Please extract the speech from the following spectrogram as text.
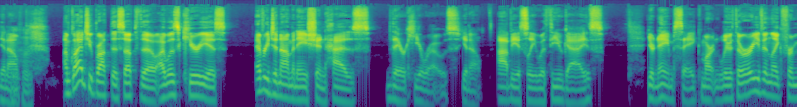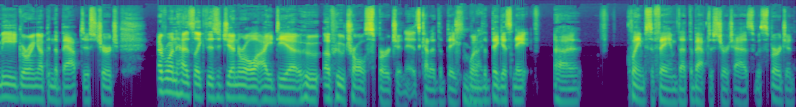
You know, Mhm. I'm glad you brought this up, though. I was curious. Every denomination has their heroes, you know, obviously with you guys, your namesake, Martin Luther, or even like for me growing up in the Baptist church, everyone has like this general idea who of who Charles Spurgeon is, kind of the big one of the biggest na- uh, claims to fame that the Baptist church has with Spurgeon.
